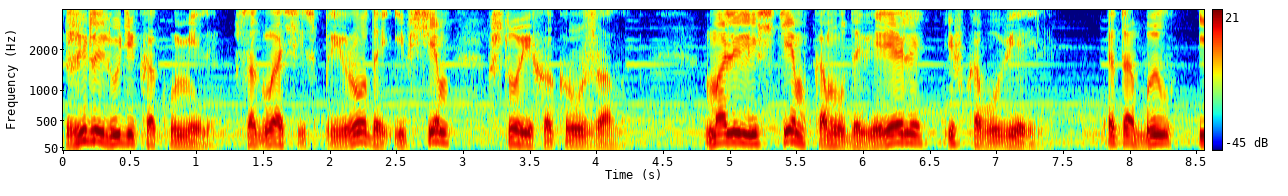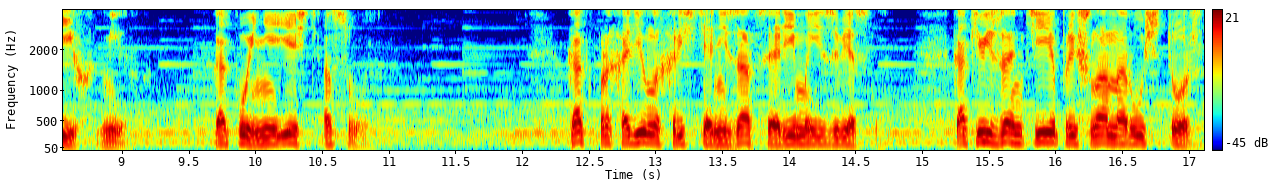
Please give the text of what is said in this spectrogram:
Жили люди как умели, в согласии с природой и всем, что их окружало – молились тем, кому доверяли и в кого верили. Это был их мир, какой не есть, а свой. Как проходила христианизация Рима, известно. Как Византия пришла на Русь тоже.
